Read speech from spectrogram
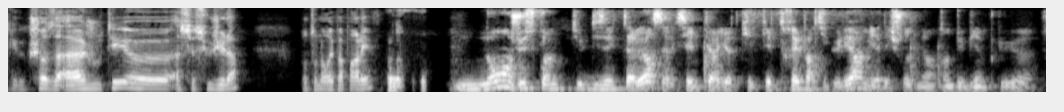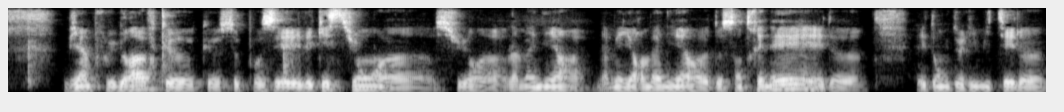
quelque chose à ajouter euh, à ce sujet-là? Dont on n'aurait pas parlé? Euh, Non, juste comme tu le disais tout à l'heure, c'est vrai que c'est une période qui, est très particulière, mais il y a des choses bien entendu bien plus bien plus grave que, que se poser des questions euh, sur euh, la manière, la meilleure manière de s'entraîner et de et donc de limiter le,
